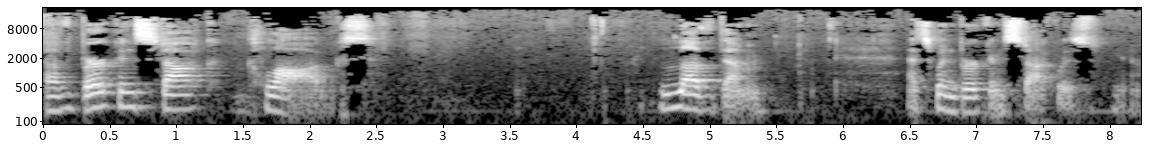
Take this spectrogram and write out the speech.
of Birkenstock clogs. Loved them. That's when Birkenstock was, you know,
